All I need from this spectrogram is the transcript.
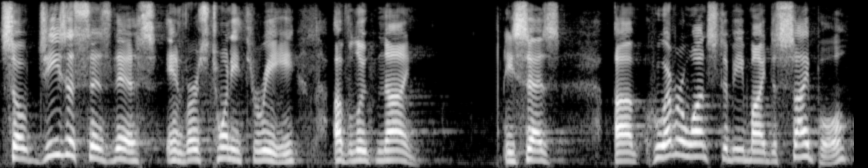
So Jesus says this in verse 23 of Luke 9. He says, um, Whoever wants to be my disciple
